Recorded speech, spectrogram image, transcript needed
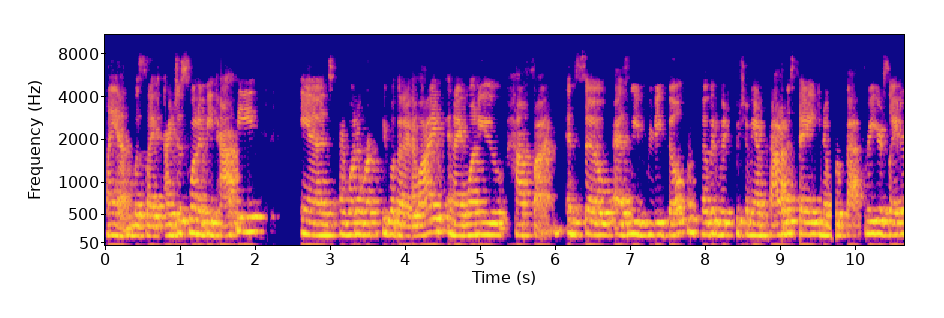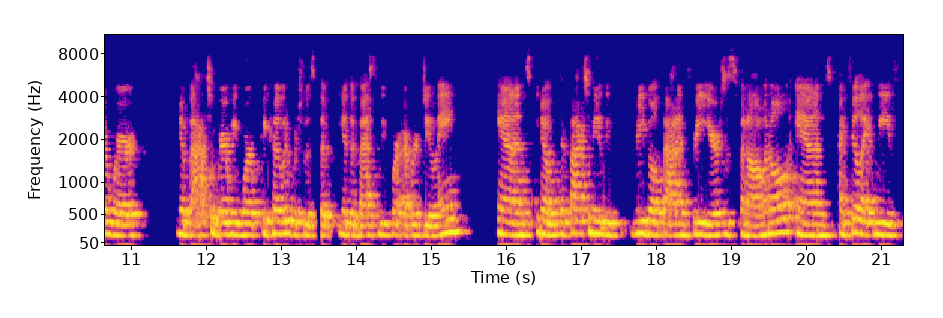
plan was like, I just want to be happy and I want to work with people that I like and I want to have fun. And so as we rebuilt from COVID, which, which I mean, I'm proud to say, you know, we're back three years later, we're you know, back to where we were pre-COVID, which was the, you know, the best we were ever doing. And, you know, the fact to me that we rebuilt that in three years is phenomenal. And I feel like we've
